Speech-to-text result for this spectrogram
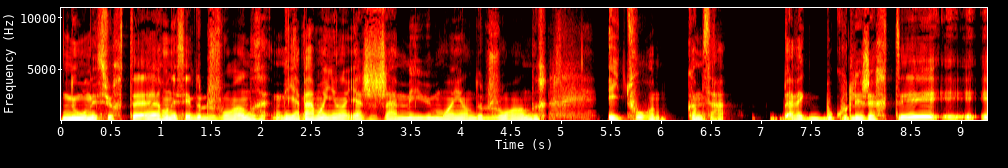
Nous, on est sur Terre, on essaie de le joindre, mais il n'y a pas moyen, il n'y a jamais eu moyen de le joindre. Et il tourne, comme ça, avec beaucoup de légèreté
